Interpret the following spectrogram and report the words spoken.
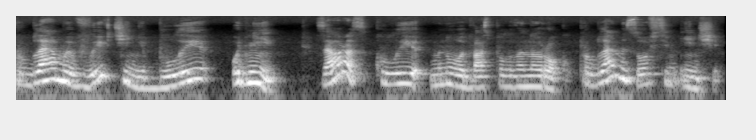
Проблеми в вивченні були одні. Зараз, коли минуло два з половиною року, проблеми зовсім інші.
